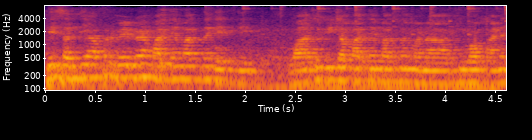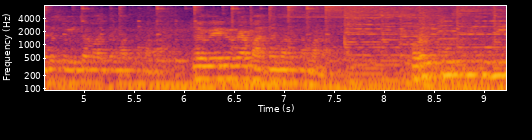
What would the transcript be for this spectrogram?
ही संधी आपण वेगवेगळ्या माध्यमातून घेतली. वाहतुकीच्या माध्यमातून म्हणा किंवा पाण्याच्या सोयीच्या माध्यमातून म्हणा किंवा वेगवेगळ्या माध्यमातून म्हणा. परंतु ती तुम्ही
